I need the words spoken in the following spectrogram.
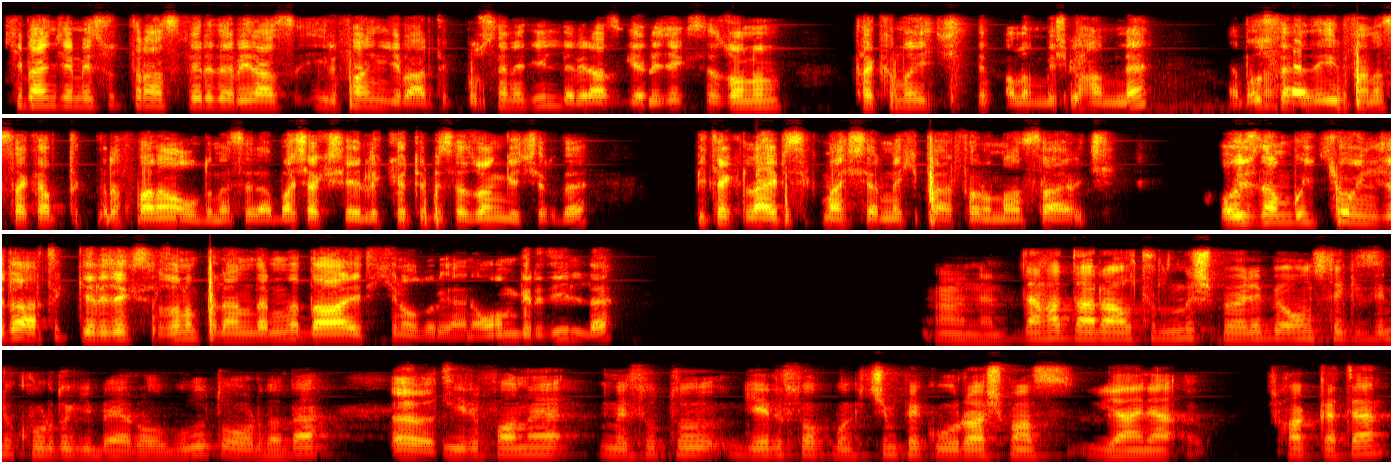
ki bence Mesut transferi de biraz İrfan gibi artık bu sene değil de biraz gelecek sezonun takımı için alınmış bir hamle. Ya bu sene de İrfan'ın sakatlıkları falan oldu mesela. Başakşehir'le kötü bir sezon geçirdi. Bir tek Leipzig maçlarındaki performansı hariç. O yüzden bu iki oyuncu da artık gelecek sezonun planlarında daha etkin olur yani. 11 değil de Aynen. Daha daraltılmış böyle bir 18'ini kurdu gibi Erol Bulut. Orada da Evet. İrfan'ı, Mesut'u geri sokmak için pek uğraşmaz. Yani hakikaten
